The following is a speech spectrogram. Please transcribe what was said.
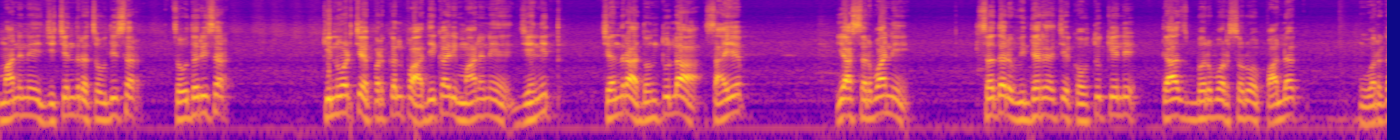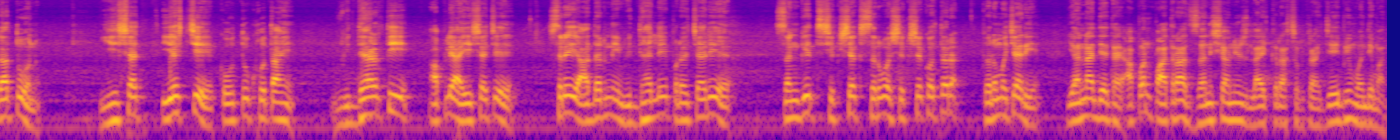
माननीय जितेंद्र चौधरी सर चौधरी सर किनवटचे प्रकल्प अधिकारी माननीय जेनित चंद्रा दंतुला साहेब या सर्वांनी सदर विद्यार्थ्याचे कौतुक केले. त्याचबरोबर सर्व पालक वर्गातून यशा यशचे कौतुक होत आहे. विद्यार्थी आपल्या यशाचे श्रेय आदरणीय विद्यालय प्राचार्य संगीत शिक्षक सर्व शिक्षकोत्तर कर्मचारी यांना देत आहे. आपण पात्रा जनशा न्यूज लाईक करा सबस्क्राईब जय भीम वंदे मातरम.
